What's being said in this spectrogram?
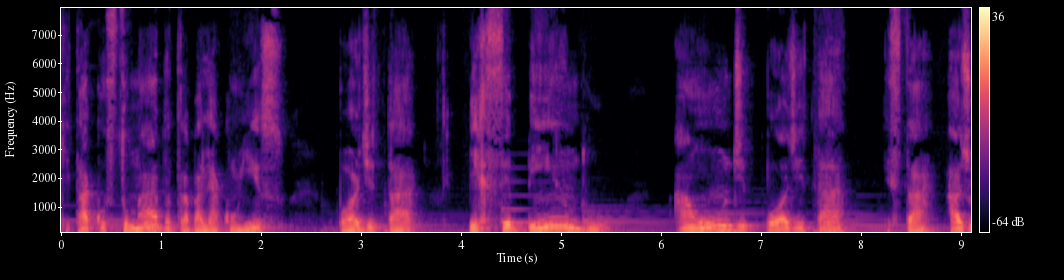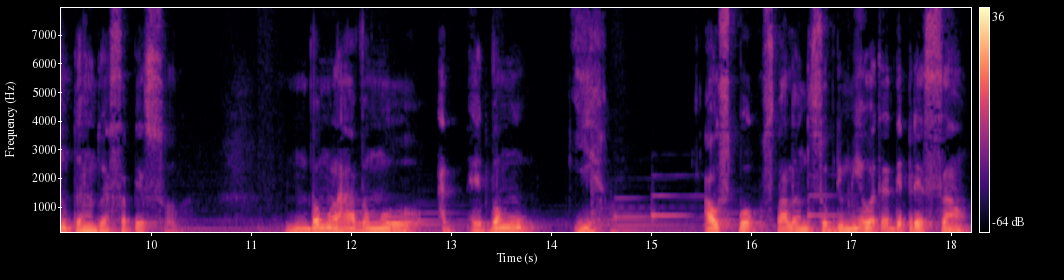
que está acostumado a trabalhar com isso pode estar tá percebendo aonde pode estar, tá, estar ajudando essa pessoa. Hum, vamos lá, vamos, é, vamos ir aos poucos falando sobre uma e outra depressão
